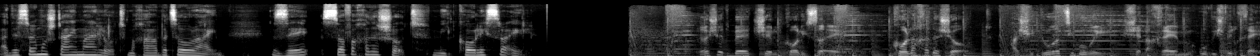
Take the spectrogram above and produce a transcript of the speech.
עד 22 מעלות מחר בצהריים. זה סוף החדשות מכל ישראל. רשת ב' של כל ישראל. כל החדשות. השידור הציבורי שלכם ובשבילכם.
